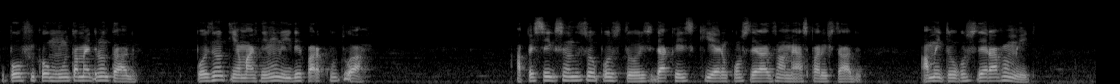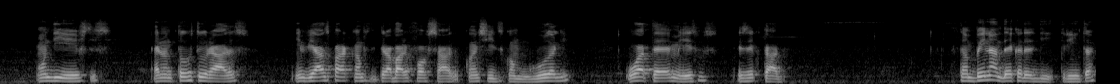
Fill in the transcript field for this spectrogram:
o povo ficou muito amedrontado, pois não tinha mais nenhum líder para cultuar. A perseguição dos opositores e daqueles que eram considerados uma ameaça para o Estado aumentou consideravelmente onde estes eram torturados, enviados para campos de trabalho forçado, conhecidos como Gulag, ou até mesmo executados. Também na década de 30,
